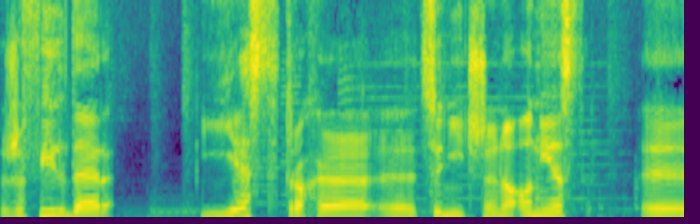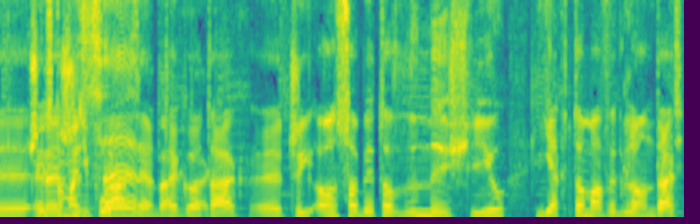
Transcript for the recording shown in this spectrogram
że Fielder jest trochę y, cyniczny. No on jest Czyli reżyserem tak, tego, tak. tak? Y, Czyli on sobie to wymyślił, jak to ma wyglądać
